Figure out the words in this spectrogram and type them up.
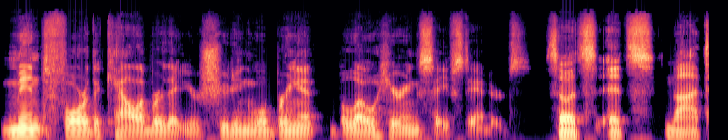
meant for the caliber that you're shooting will bring it below hearing safe standards. so it's it's not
